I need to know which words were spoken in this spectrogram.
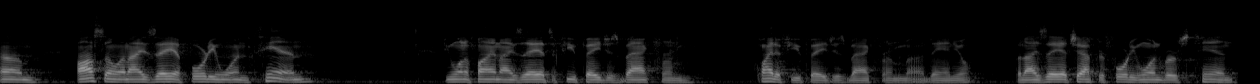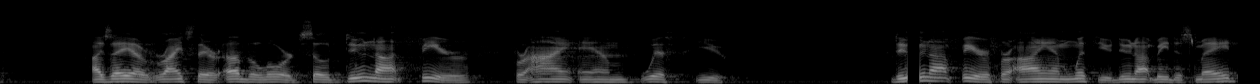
Um, also in Isaiah 41:10, if you want to find Isaiah, it's a few pages back from, quite a few pages back from uh, Daniel. But Isaiah chapter 41, verse 10, Isaiah writes there of the Lord, So do not fear, for I am with you. Do not fear, for I am with you. Do not be dismayed,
